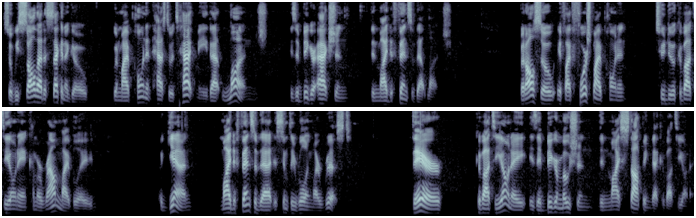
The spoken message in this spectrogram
So we saw that a second ago. When my opponent has to attack me, that lunge is a bigger action than my defense of that lunge. But also, if I force my opponent to do a cavatione and come around my blade, again, my defense of that is simply rolling my wrist. Their cavatione is a bigger motion than my stopping that cavatione.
